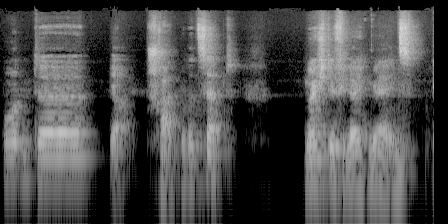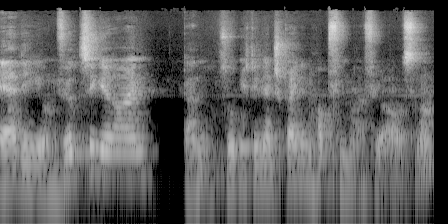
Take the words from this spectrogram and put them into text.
und äh, ja, schreibe ein Rezept. Möchte vielleicht mehr ins Erdige und Würzige rein, dann suche ich den entsprechenden Hopfen dafür aus. Ne?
